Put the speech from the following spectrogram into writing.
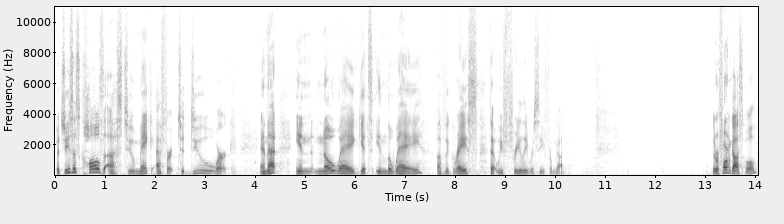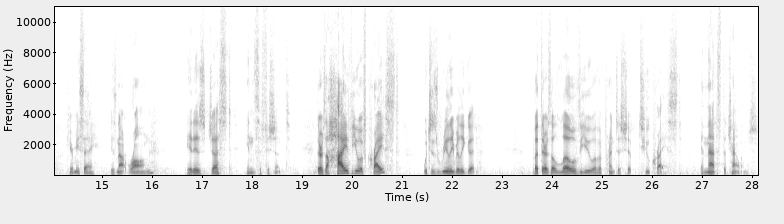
But Jesus calls us to make effort, to do work. And that in no way gets in the way of the grace that we freely receive from God. The Reformed gospel, hear me say, is not wrong, it is just insufficient. There's a high view of Christ, which is really, really good. But there's a low view of apprenticeship to Christ, and that's the challenge.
